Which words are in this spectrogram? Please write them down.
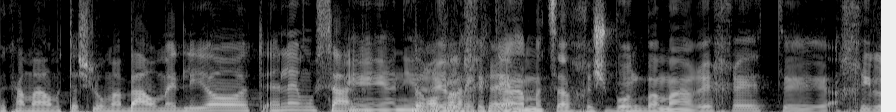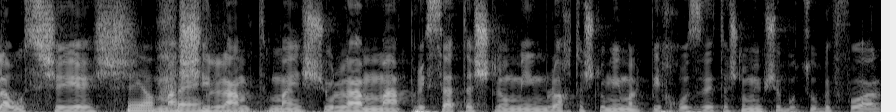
וכמה התשלום הבא עומד להיות, אין להם מושג, אה, אני ברוב אראה לך את המקרים. המצב חשבון במערכת, אה, הכי לעוס שיש. זה יופי. מה שילמת, מה ישולם, מה פריסת תשלומים, לוח תשלומים על פי חוזה, תשלומים שבוצעו בפועל,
